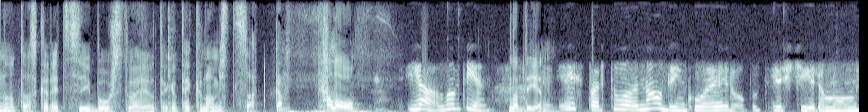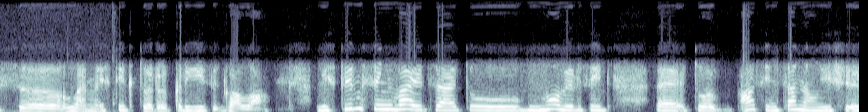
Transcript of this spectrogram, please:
Nu, tas, ka recesija būs, to jau tagad ekonomisti saka. Halo! Jā, labdien! Labdien! Es par to naudu, ko Eiropa piešķīra mums, uh, lai mēs tiktu ar krīzi galā. Vispirms viņu vajadzētu novirzīt uh, to asins analīžu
